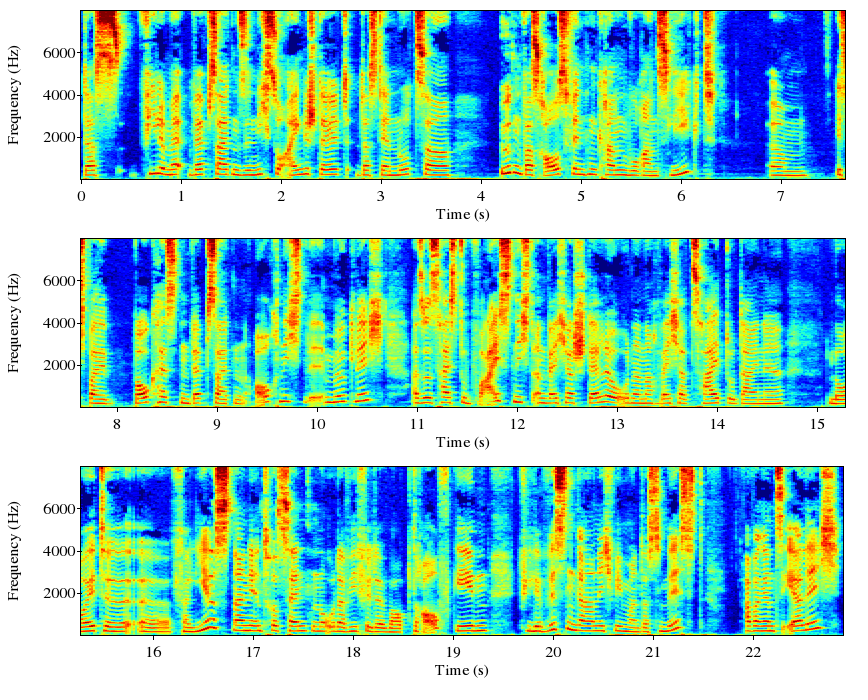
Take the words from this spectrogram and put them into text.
dass viele Webseiten sind nicht so eingestellt, dass der Nutzer irgendwas rausfinden kann, woran es liegt. Ähm, ist bei Baukästen-Webseiten auch nicht äh, möglich. Also das heißt, du weißt nicht, an welcher Stelle oder nach welcher Zeit du deine Leute äh, verlierst, deine Interessenten oder wie viel da überhaupt draufgehen. Viele wissen gar nicht, wie man das misst. Aber ganz ehrlich,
